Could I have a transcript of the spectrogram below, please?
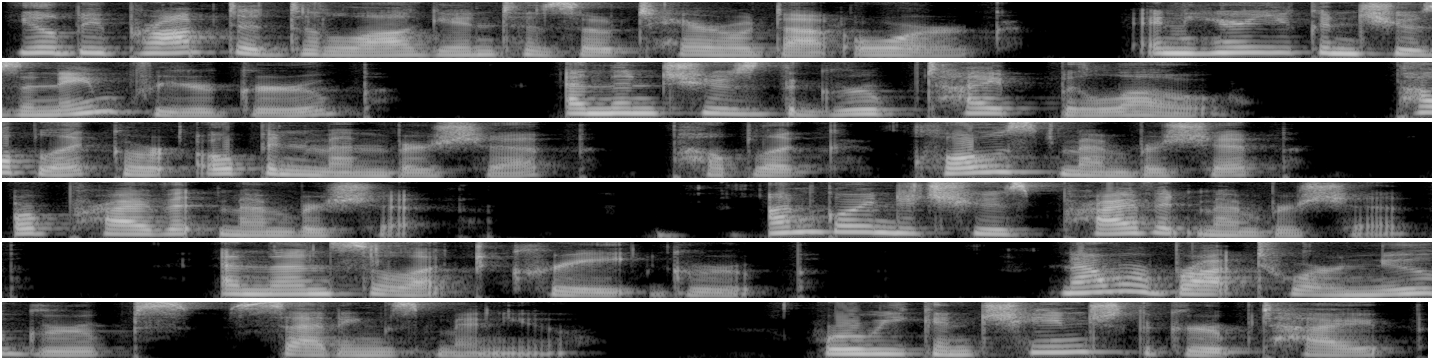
You'll be prompted to log into Zotero.org, and here you can choose a name for your group, and then choose the group type below, public or open membership, public closed membership, or private membership. I'm going to choose private membership, and then select Create Group. Now we're brought to our New Groups Settings menu, where we can change the group type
